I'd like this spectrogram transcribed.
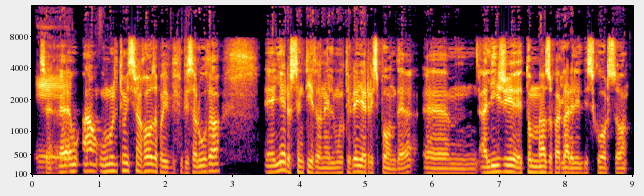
E... Sì, eh, ah, un'ultimissima cosa, poi vi, vi saluto. Eh, ieri ho sentito nel multiplayer risponde ehm, Aligi e Tommaso parlare del discorso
